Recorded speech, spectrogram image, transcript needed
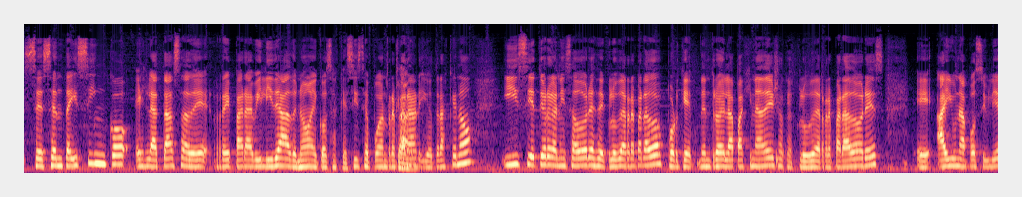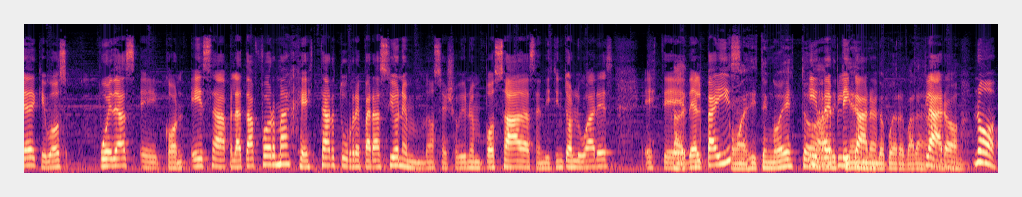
65 es la tasa de reparabilidad, ¿no? Hay cosas que sí se pueden reparar Claro. y otras que no. Y siete organizadores de Club de Reparadores, porque dentro de la página de ellos, que es Club de Reparadores, eh, hay una posibilidad de que vos puedas eh, con esa plataforma gestar tu reparación en, no sé, yo vi uno en Posadas, en distintos lugares este, Ah, del país Como decís, tengo esto, y a ver replicar. quién lo puede reparar. Claro, no,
